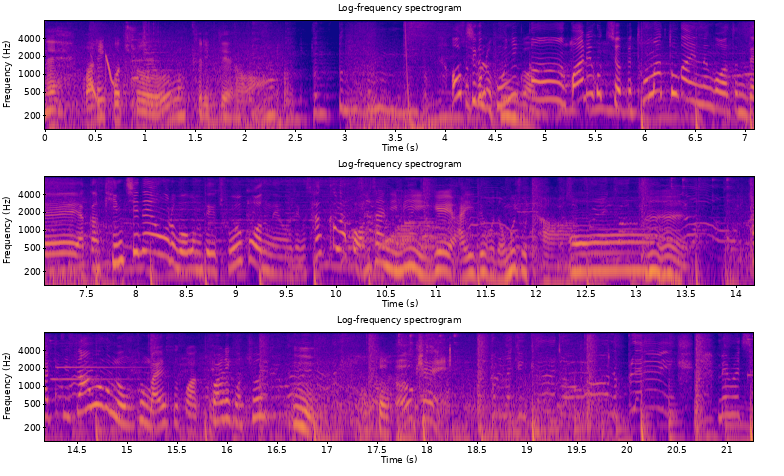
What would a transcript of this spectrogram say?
네 꽈리고추 드릴게요. 어 지금 보니까 꽈리고추 옆에 토마토가 있는 것 같은데 약간 김치 대용으로 먹으면 되게 좋을 것 같네요. 되게 상큼할 것 같아요. 사장님이 이게 아이디어가 너무 좋다. 어. 응, 응. 같이 싸 먹으면 엄청 맛있을 것 같아. 꽈리고추? 응. 오케이. Not?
